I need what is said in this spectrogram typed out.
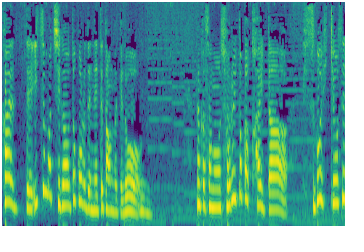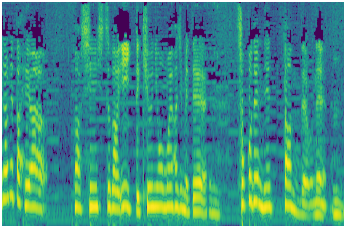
帰って、いつも違うところで寝てたんだけど、うん。なんかその書類とか書いた、すごい引き寄せられた部屋が寝室がいいって急に思い始めて、うん。そこで寝たんだよね。うん。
